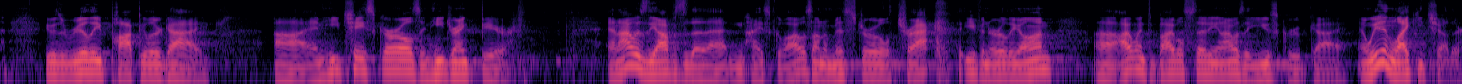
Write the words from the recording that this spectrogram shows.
he was a really popular guy. Uh, and he chased girls and he drank beer. And I was the opposite of that in high school. I was on a ministerial track even early on. Uh, I went to Bible study and I was a youth group guy. And we didn't like each other.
